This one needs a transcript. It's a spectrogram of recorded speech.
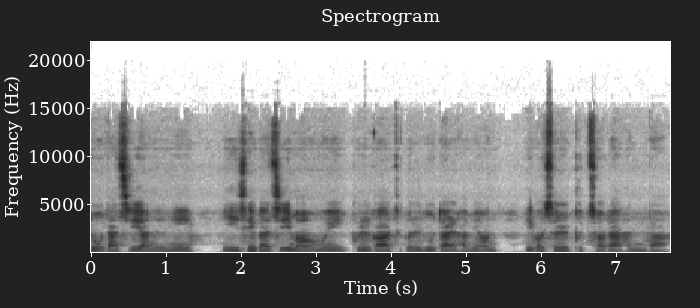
또 나지 않으니 이 세 가지 마음의 불가득을 유달하면 이것을 붙여라 한다.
